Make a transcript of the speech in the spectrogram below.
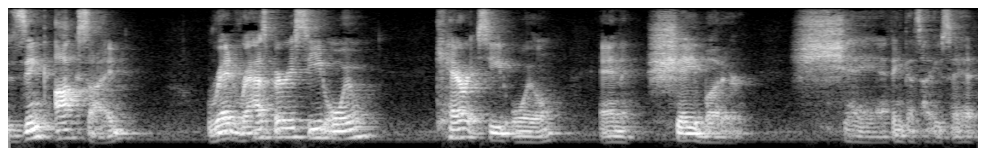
zinc oxide, red raspberry seed oil, carrot seed oil, and shea butter. Shea, I think that's how you say it.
